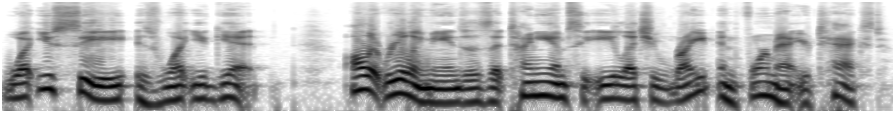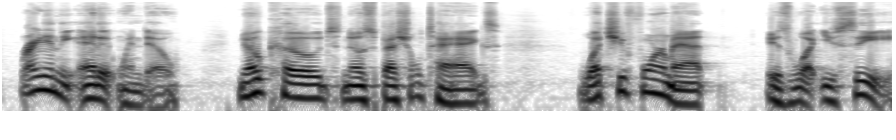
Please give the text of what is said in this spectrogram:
What You See is What You Get. All it really means is that TinyMCE lets you write and format your text right in the edit window. No codes, no special tags. What you format is what you see.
